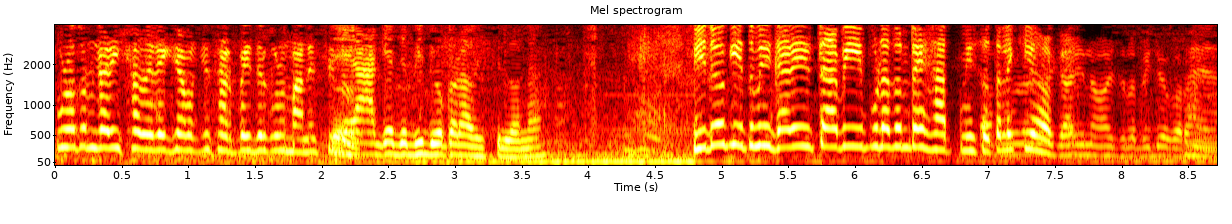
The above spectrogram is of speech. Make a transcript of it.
পুরাতন গাড়ি সাথে রেখে আমাকে সারপ্রাইজের কোনো মানে ছিল আগে যে ভিডিও করা হয়েছিল না? ভিডিও কি? তুমি গাড়ির চাবি পুরাতনটাই হাত নিছো তাহলে কি হবে? হ্যাঁ।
